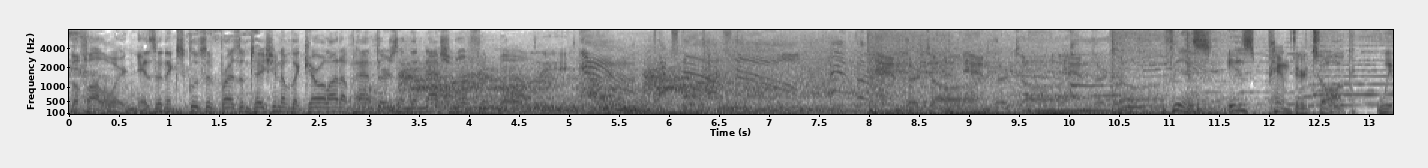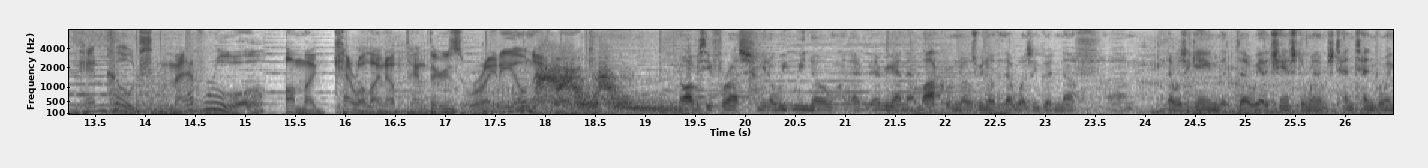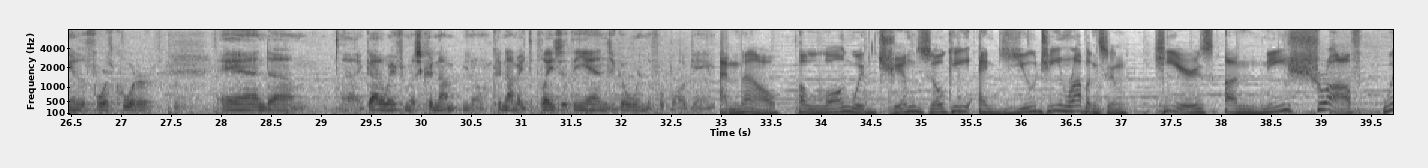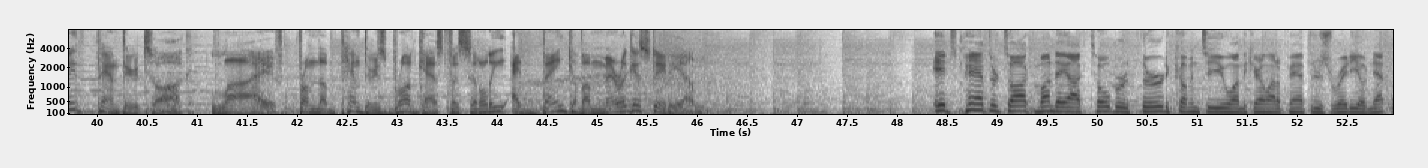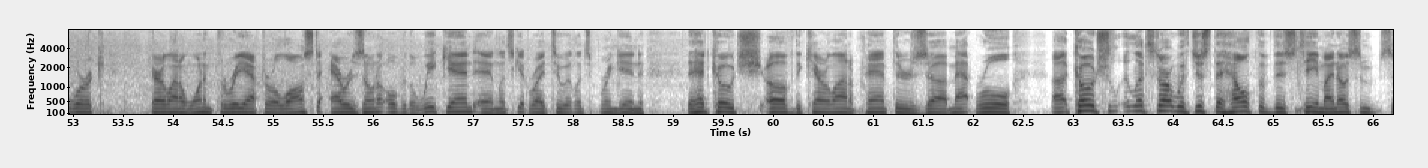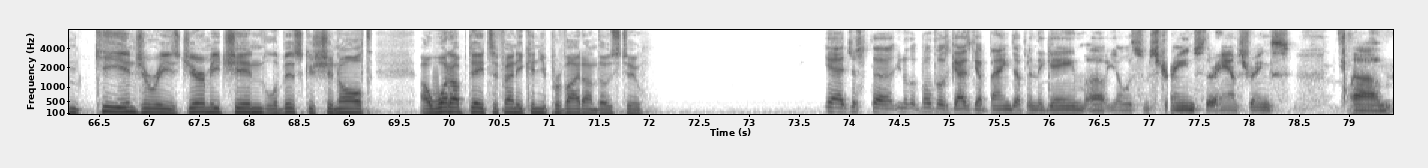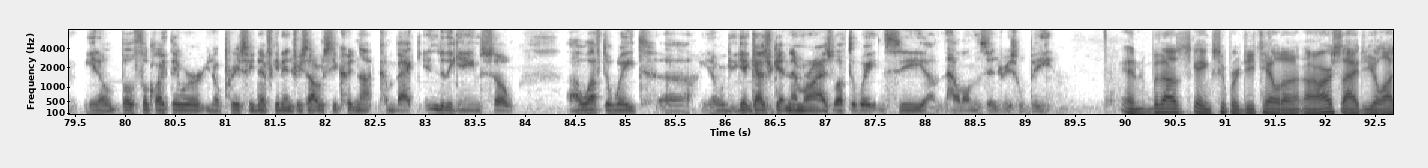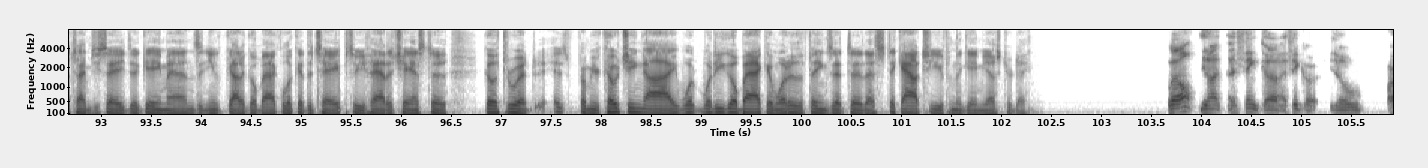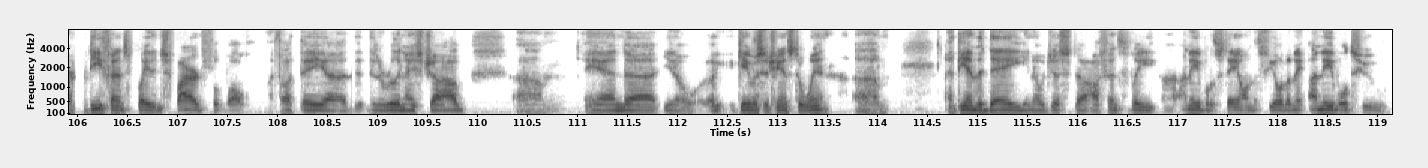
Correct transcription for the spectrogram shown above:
The following is an exclusive presentation of the Carolina Panthers and the National Football League. Yeah! Touchdown! Touchdown! Panther Talk. Panther Talk. Panther Talk. This is Panther Talk with head coach Matt Rhule on the Carolina Panthers Radio Network. You know, obviously for us, you know, we, we know, every guy in that locker room knows, we know that that wasn't good enough. Um, that was a game that uh, we had a chance to win. It was 10-10 going into the fourth quarter. And, um, uh, got away from us. Could not, you know, could not make the plays at the end to go win the football game. And now, along with Jim Szoke and Eugene Robinson, here's Anish Shroff with Panther Talk live from the Panthers broadcast facility at Bank of America Stadium. It's Panther Talk Monday, October 3rd, coming to you on the Carolina Panthers Radio Network. Carolina 1 and 3 after a loss to Arizona over the weekend. And let's get right to it. Let's bring in the head coach of the Carolina Panthers, uh, Matt Rhule. Uh, coach, let's start with just the health of this team. I know some some key injuries: Jeremy Chinn, Laviska Shenault. Uh, what updates, if any, can you provide on those two? Yeah, just uh, you know, both those guys got banged up in the game. Uh, you know, with some strains to their hamstrings. Um, you know, both look like they were you know pretty significant injuries. Obviously, could not come back into the game, so uh, we'll have to wait. Uh, you know, get, guys are getting MRIs. We'll have to wait and see um, how long those injuries will be. And without getting super detailed on, on our side, you a lot of times you say the game ends and you've got to go back look at the tape. So you've had a chance to go through it from your coaching eye. What what do you go back and what are the things that uh, that stick out to you from the game yesterday? Well, you know, I, I think uh, I think uh, you know our defense played inspired football. I thought they uh, did a really nice job, um, and uh, you know, gave us a chance to win. Um, at the end of the day, you know, just uh, offensively uh, unable to stay on the field and unable to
